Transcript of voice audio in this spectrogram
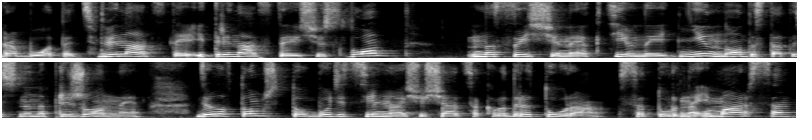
работать. 12 и 13 число насыщенные, активные дни, но достаточно напряженные. Дело в том, что будет сильно ощущаться квадратура Сатурна и Марса,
